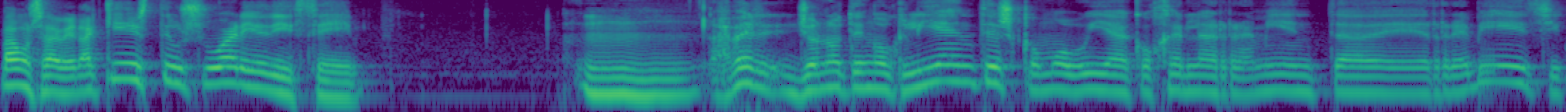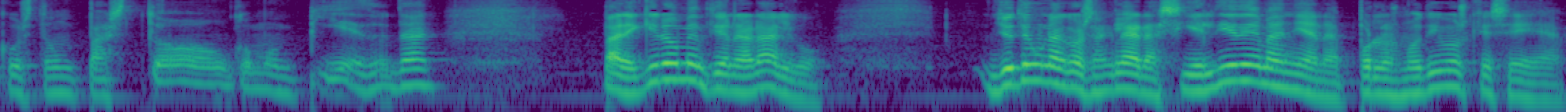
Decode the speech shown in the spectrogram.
vamos a ver, aquí este usuario dice, Mm, a ver, yo no tengo clientes, ¿cómo voy a coger la herramienta de Revit? Si cuesta un pastón, ¿cómo empiezo? Tal? Vale, quiero mencionar algo. Yo tengo una cosa clara, si el día de mañana, por los motivos que sea,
